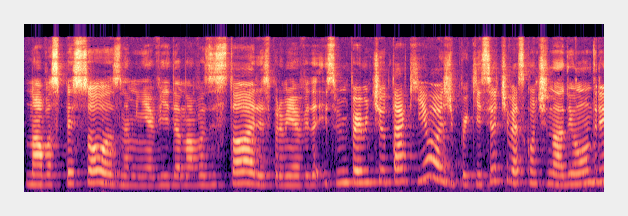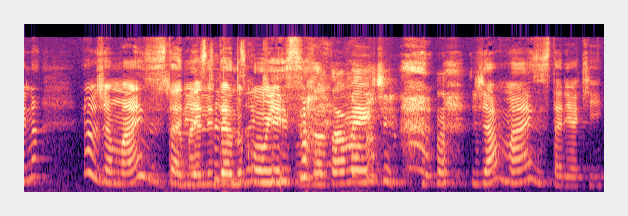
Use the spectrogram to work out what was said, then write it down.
novas pessoas na minha vida, novas histórias para minha vida. Isso me permitiu estar aqui hoje, porque se eu tivesse continuado em Londrina, eu jamais estaria jamais lidando com aqui. isso. Exatamente. jamais estaria aqui.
